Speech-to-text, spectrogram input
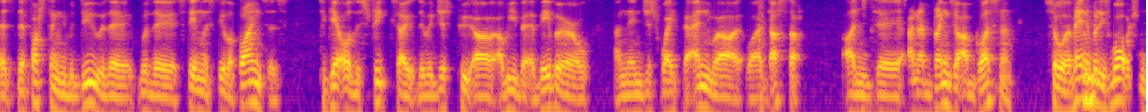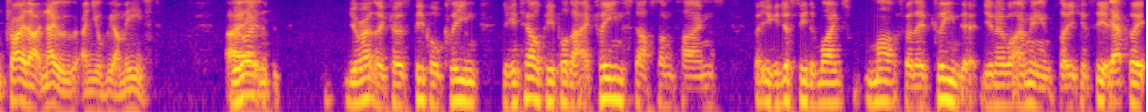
It's the first thing they would do with the with the stainless steel appliances to get all the streaks out. They would just put a, a wee bit of baby oil and then just wipe it in with a, with a duster and uh, and it brings it up glistening. So if anybody's watching, try that now, and you'll be amazed. You're um, right. You're right though, because people clean. You can tell people that are clean stuff sometimes, but you can just see the marks marks where they've cleaned it. You know what I mean? So you can see it's yep. clean,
